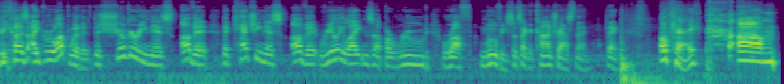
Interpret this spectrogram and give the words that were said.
because I grew up with it. The sugariness of it, the catchiness of it really lightens up a rude, rough movie. So it's like a contrast then thing. Okay. um,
